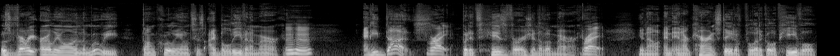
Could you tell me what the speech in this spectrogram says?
was very early on in the movie. Don Corleone says, I believe in America. Mm-hmm. And he does. Right. But it's his version of America. Right. You know, and in our current state of political upheaval,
